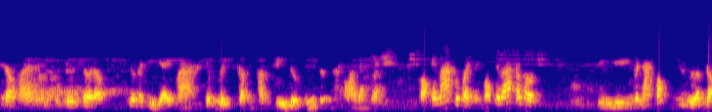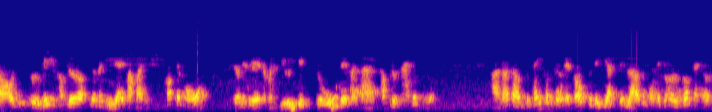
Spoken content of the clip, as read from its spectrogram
chứ đâu phải sơ sơ đâu. Cho nên vì vậy mà chuẩn bị cẩn thận ngoài đàng vậy. Còn cái bát của mình thì một cái bát đó thôi. Thì mình ăn bốc như người Ấn Độ với người Miên không được, cho nên vì vậy mà mình có cái muỗng. Cho nên vậy là mình giữ gìn đủ để mà là không được hai cái muỗng à nói thôi tôi thấy cái muỗng này tốt, tôi để dành để lỡ cái muỗng này có hư, có cái nữa,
